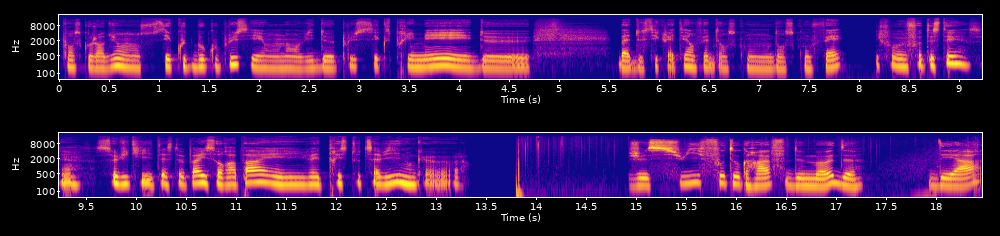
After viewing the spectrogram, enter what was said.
Je pense qu'aujourd'hui, on s'écoute beaucoup plus et on a envie de plus s'exprimer et de, bah, de s'éclater en fait dans ce qu'on dans ce qu'on fait. Il faut, faut tester. Celui qui teste pas, il saura pas et il va être triste toute sa vie. Donc euh, voilà. Je suis photographe de mode, DA,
